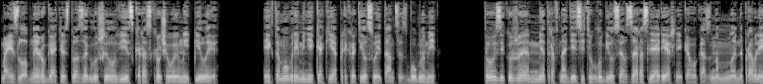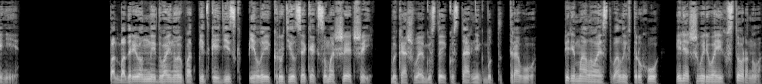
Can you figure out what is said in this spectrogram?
Мои злобные ругательства заглушил виск раскручиваемой пилы, и к тому времени, как я прекратил свои танцы с бубнами, Тузик уже метров на десять углубился в заросли орешника в указанном мной направлении. Подбодренный двойной подпиткой диск пилы крутился как сумасшедший, выкашивая густой кустарник, будто траву, перемалывая стволы в труху или отшвыривая их в сторону,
